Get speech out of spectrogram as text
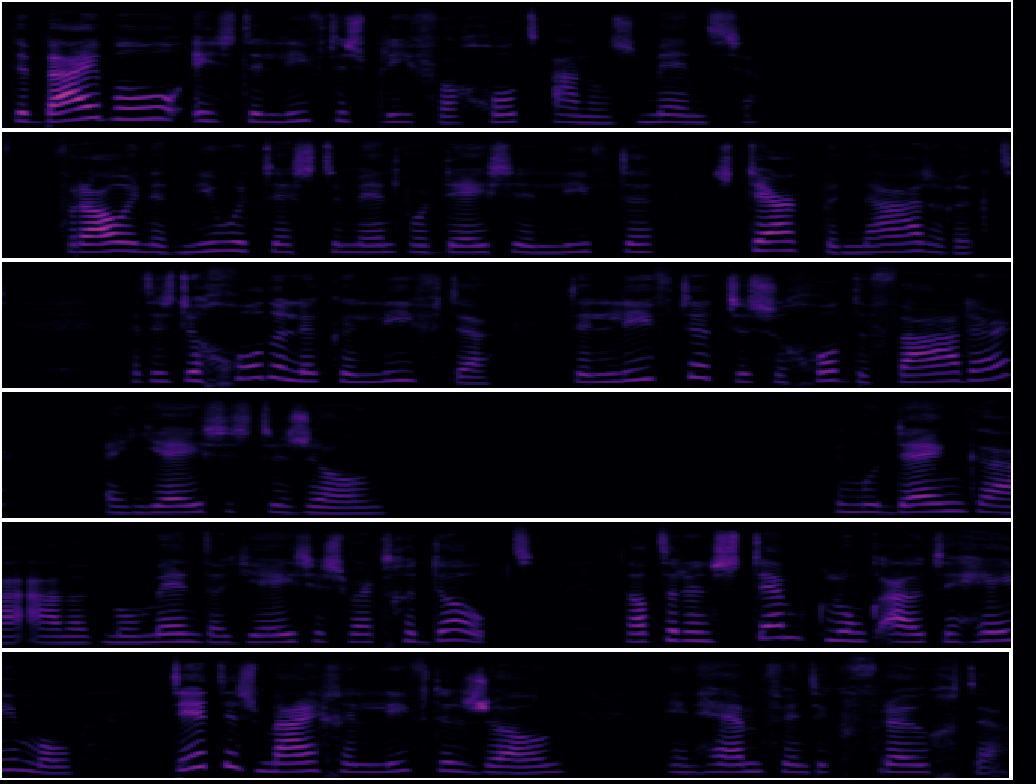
De Bijbel is de liefdesbrief van God aan ons mensen. Vooral in het Nieuwe Testament wordt deze liefde sterk benadrukt. Het is de goddelijke liefde, de liefde tussen God de Vader en Jezus de Zoon. Ik moet denken aan het moment dat Jezus werd gedoopt, dat er een stem klonk uit de hemel: Dit is mijn geliefde zoon, in hem vind ik vreugde.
